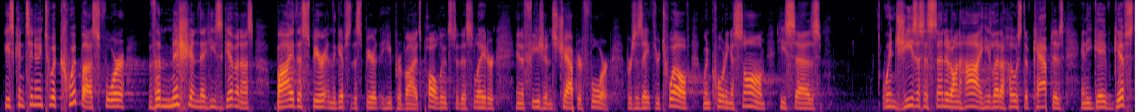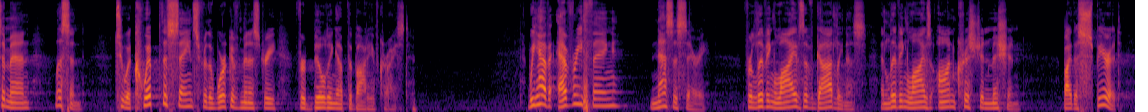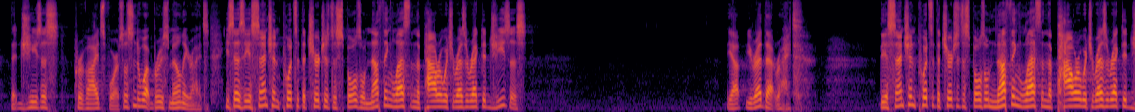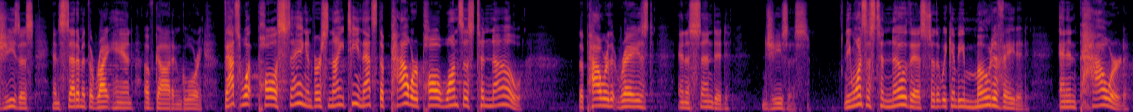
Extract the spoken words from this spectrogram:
He's continuing to equip us for the mission that He's given us by the Spirit and the gifts of the Spirit that He provides. Paul alludes to this later in Ephesians chapter 4, verses 8 through 12. When quoting a psalm, he says, When Jesus ascended on high, He led a host of captives and He gave gifts to men. Listen, to equip the saints for the work of ministry for building up the body of Christ. We have everything necessary for living lives of godliness and living lives on Christian mission by the Spirit that Jesus provides for us. Listen to what Bruce Milne writes. He says, The ascension puts at the church's disposal nothing less than the power which resurrected Jesus. Yep, you read that right. The ascension puts at the church's disposal nothing less than the power which resurrected Jesus and set him at the right hand of God in glory. That's what Paul is saying in verse 19. That's the power Paul wants us to know the power that raised and ascended Jesus. And he wants us to know this so that we can be motivated and empowered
